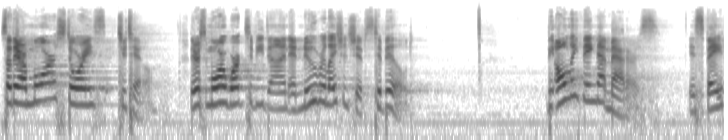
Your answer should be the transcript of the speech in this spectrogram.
So there are more stories to tell. There's more work to be done and new relationships to build. The only thing that matters is faith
